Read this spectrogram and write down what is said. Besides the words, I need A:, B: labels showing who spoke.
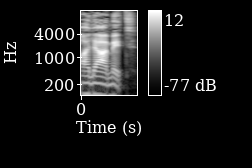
A: alamet.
